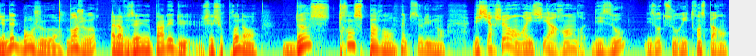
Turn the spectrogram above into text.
Lionel, bonjour. Bonjour. Alors, vous allez nous parler du, c'est surprenant, d'os transparents. Absolument. Des chercheurs ont réussi à rendre des os, des os de souris transparents.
